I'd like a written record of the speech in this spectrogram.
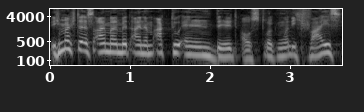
Ich möchte es einmal mit einem aktuellen Bild ausdrücken und ich weiß,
